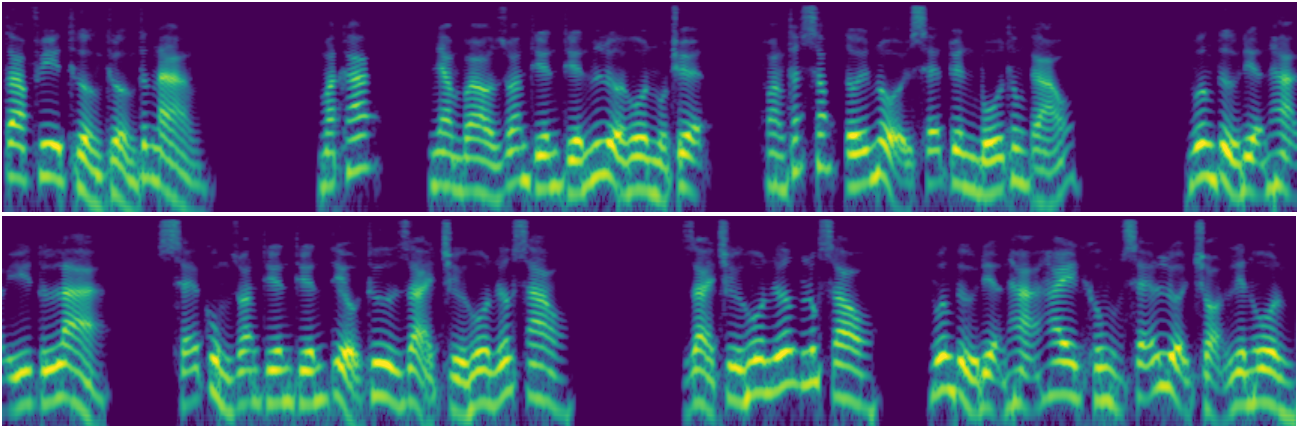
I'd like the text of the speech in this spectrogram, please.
ta phi thường thưởng thức nàng. Mặt khác, nhằm vào Doan Thiến Tiến lừa hôn một chuyện, Hoàng thất sắp tới nội sẽ tuyên bố thông cáo. Vương tử điện hạ ý tứ là, sẽ cùng Doan Thiến Thiến tiểu thư giải trừ hôn ước sao? Giải trừ hôn ước lúc sau, Vương Tử Điện Hạ hay không sẽ lựa chọn liên hôn?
